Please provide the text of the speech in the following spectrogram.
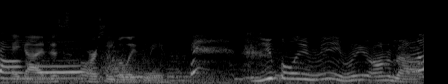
Ensemble. Hey guys, this person bullies me. You believe me? What are you on about?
